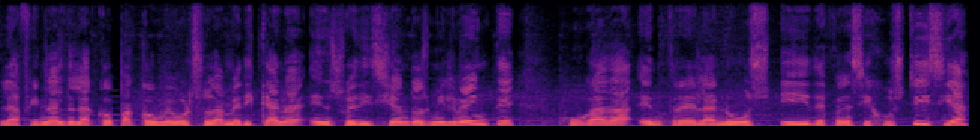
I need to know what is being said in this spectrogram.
la final de la Copa Conmebol Sudamericana en su edición 2020, jugada entre Lanús y Defensa y Justicia.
